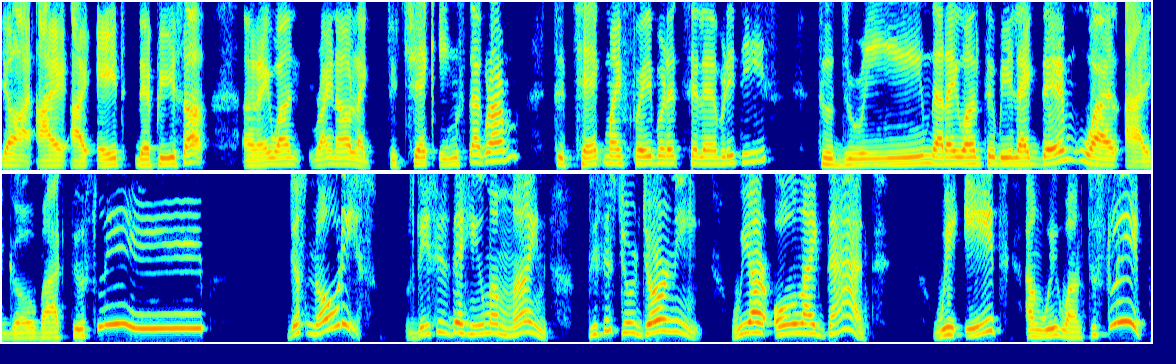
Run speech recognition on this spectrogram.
yeah i i ate the pizza and i want right now like to check instagram to check my favorite celebrities to dream that i want to be like them while i go back to sleep. Just notice this is the human mind. This is your journey we are all like that we eat and we want to sleep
